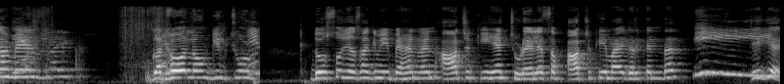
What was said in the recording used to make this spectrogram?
वेलकम गठोलों गिलचोड़। दोस्तों जैसा कि मेरी बहन बहन आ चुकी हैं चुड़ैले सब आ चुके हैं हमारे घर के अंदर। ठीक है?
